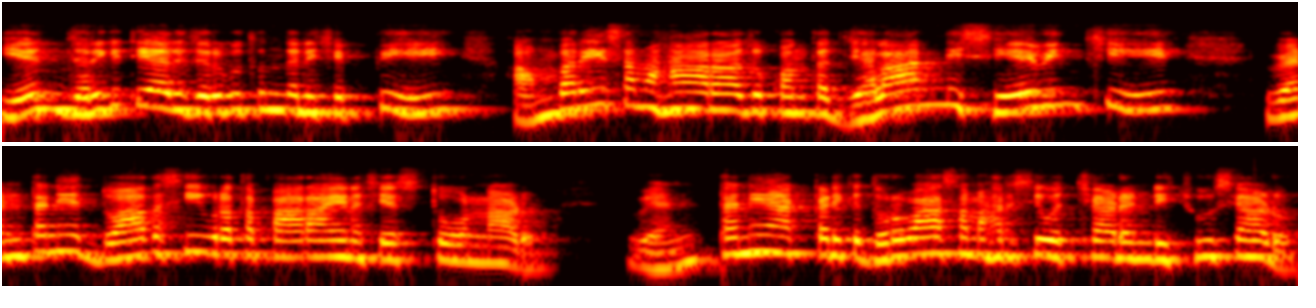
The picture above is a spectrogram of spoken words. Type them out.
ఏం జరిగితే అది జరుగుతుందని చెప్పి అంబరీష మహారాజు కొంత జలాన్ని సేవించి వెంటనే ద్వాదశి వ్రత పారాయణ చేస్తూ ఉన్నాడు. వెంటనే అక్కడికి దుర్వాస మహర్షి వచ్చాడండి చూశాడు.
